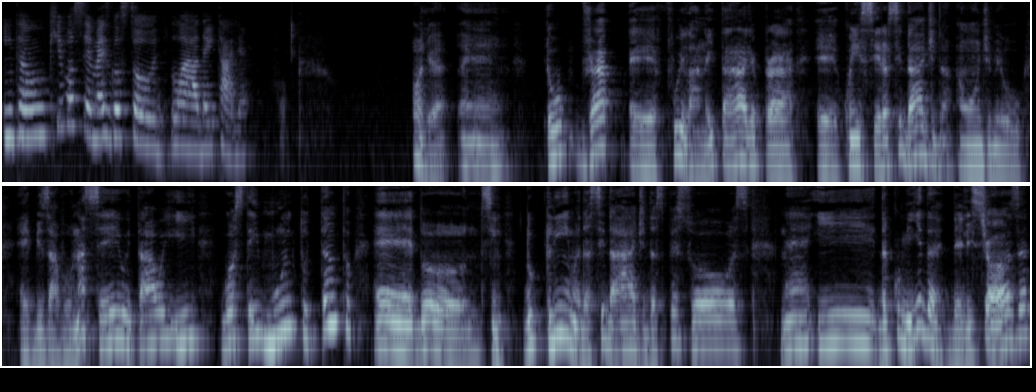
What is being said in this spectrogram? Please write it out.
Então, o que você mais gostou lá da Itália? Olha, é, eu já é, fui lá na Itália para é, conhecer a cidade da, onde meu é, bisavô nasceu e tal, e, gostei muito tanto é, do, assim, do clima da cidade, das pessoas, né? E da comida deliciosa,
